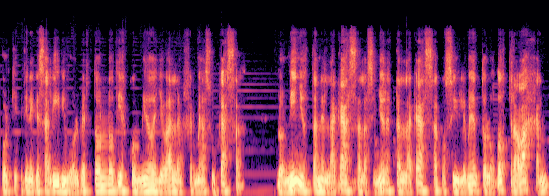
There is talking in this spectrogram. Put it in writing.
porque tiene que salir y volver todos los días con miedo de llevar la enfermedad a su casa. Los niños están en la casa, la señora está en la casa, posiblemente los dos trabajan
